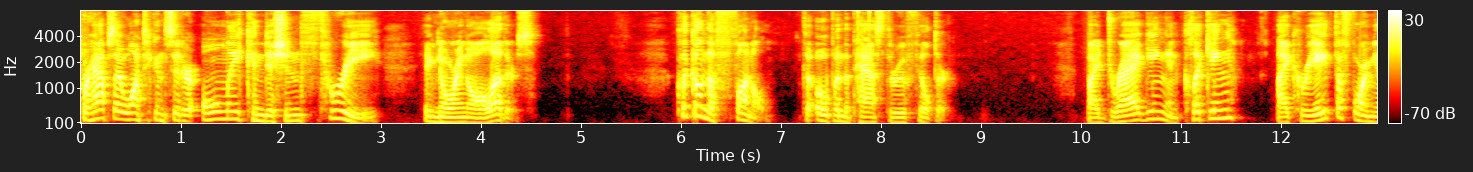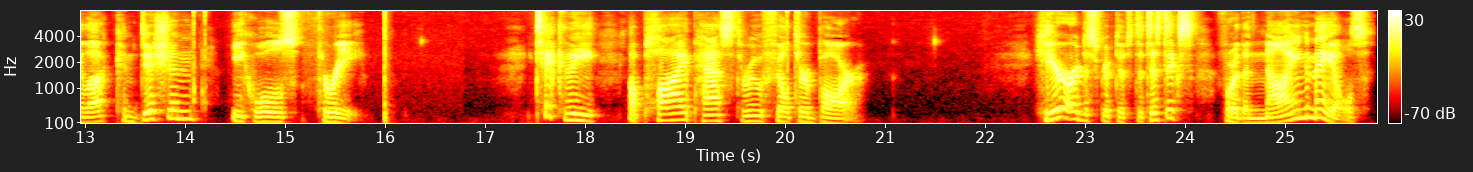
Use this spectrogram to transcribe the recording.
Perhaps I want to consider only condition three, ignoring all others. Click on the funnel to open the pass-through filter. By dragging and clicking, I create the formula condition equals 3 tick the Apply Pass-Through Filter bar. Here are descriptive statistics for the nine males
